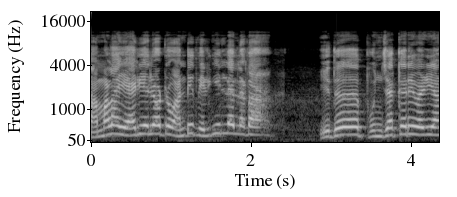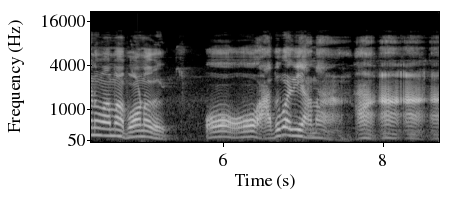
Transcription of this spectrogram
നമ്മളെ ഏരിയയിലോട്ട് വണ്ടി തിരിഞ്ഞില്ലല്ലടാ. ഇത് പുഞ്ചക്കരി വഴിയാണ് മാമ പോണത്. ഓ ഓ അതുവഴിയാണാ ആ ആ ആ ആ.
